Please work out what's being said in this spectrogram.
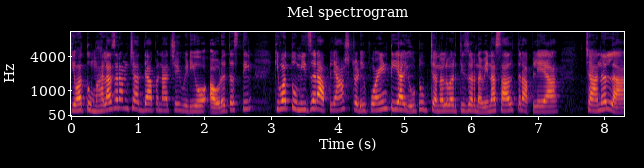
किंवा तुम्हाला जर आमच्या अध्यापनाचे व्हिडिओ आवडत असतील किंवा तुम्ही जर आपल्या स्टडी पॉईंट या यूट्यूब चॅनलवरती जर नवीन असाल तर आपल्या या चॅनलला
